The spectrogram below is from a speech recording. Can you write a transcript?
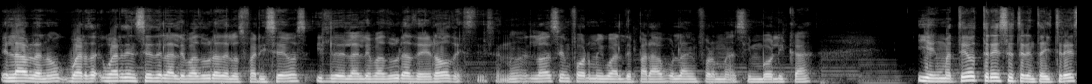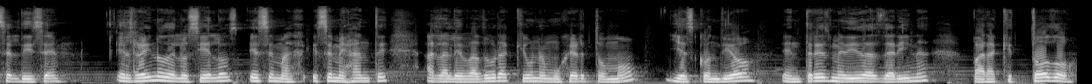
él habla, ¿no? guárdense de la levadura de los fariseos y de la levadura de Herodes, dice, ¿no? Lo hace en forma igual de parábola, en forma simbólica. Y en Mateo 13:33 él dice, el reino de los cielos es, es semejante a la levadura que una mujer tomó y escondió en tres medidas de harina para que todo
